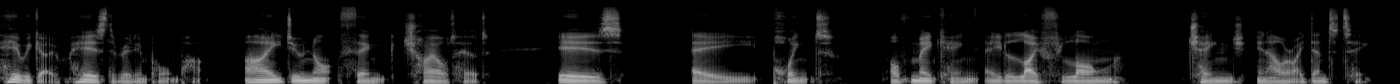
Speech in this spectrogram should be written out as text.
here we go. Here's the really important part. I do not think childhood is a point of making a lifelong change in our identity.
